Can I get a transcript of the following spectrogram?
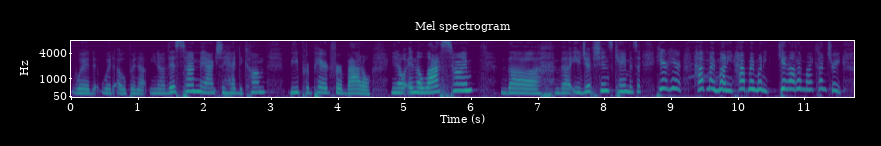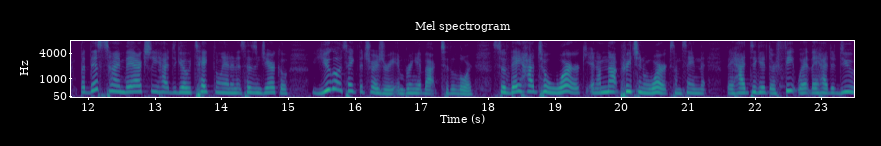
would would open up. You know, this time they actually had to come be prepared for battle. You know, in the last time the the Egyptians came and said, "Here, here, have my money, have my money, get out of my country." But this time they actually had to go take the land and it says in Jericho, "You go take the treasury and bring it back to the Lord." So they had to work, and I'm not preaching works. I'm saying that they had to get their feet wet. They had to do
